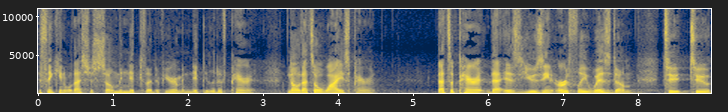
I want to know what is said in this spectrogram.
is thinking, well, that's just so manipulative. You're a manipulative parent. No, that's a wise parent. That's a parent that is using earthly wisdom to, to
